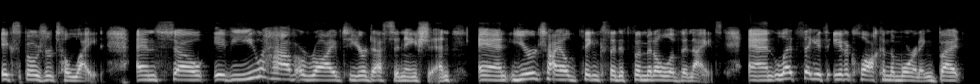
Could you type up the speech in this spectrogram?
exposure to light. And so if you have arrived to your destination and your child thinks that it's the middle of the night, and let's say it's eight o'clock in the morning, but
